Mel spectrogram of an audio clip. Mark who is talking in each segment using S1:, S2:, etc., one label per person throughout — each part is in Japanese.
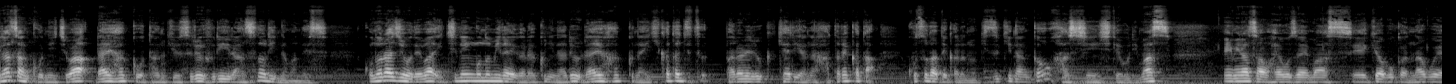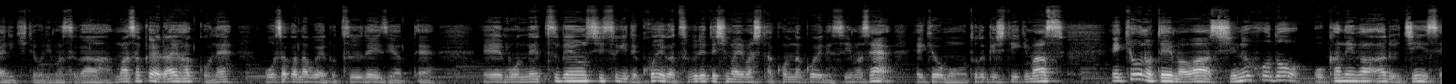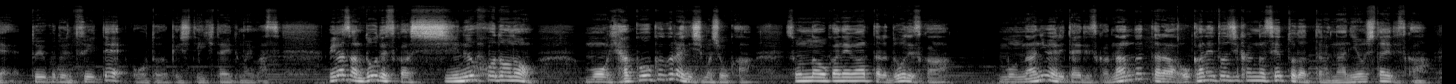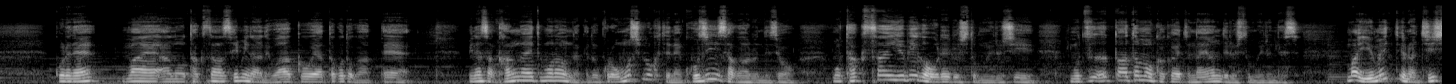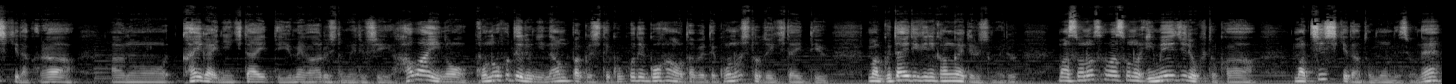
S1: 皆さんこんにちは。ライフハックを探求するフリーランスのリンダマンです。このラジオでは1年後の未来が楽になるライフハックな生き方術パラレルキャリアな働き方子育てからの気づきなんかを発信しております。えー、皆さんおはようございます、えー、今日は僕は名古屋に来ておりますが、まあ、昨夜ライフハックをね大阪名古屋と 2days やって、えー、もう熱弁をしすぎて声が潰れてしまいました。こんな声ですいません、え今日もお届けしていきます、え今日のテーマは死ぬほどお金がある人生ということについてお届けしていきたいと思います。皆さんどうですか？死ぬほどのもう100億ぐらいにしましょうか？そんなお金があったらどうですか？もう何をやりたいですか？何だったらお金と時間がセットだったら何をしたいですか？これね前あのたくさんセミナーでワークをやったことがあって皆さん考えてもらうんだけどこれ面白くてね個人差があるんですよ。もうたくさん指が折れる人もいるしもうずっと頭を抱えて悩んでる人もいるんです。まあ夢っていうのは知識だからあの海外に行きたいって夢がある人もいるしハワイのこのホテルに何泊してここでご飯を食べてこの人と行きたいっていう、まあ、具体的に考えてる人もいる、まあ、その差はそのイメージ力とか、まあ、知識だと思うんですよね。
